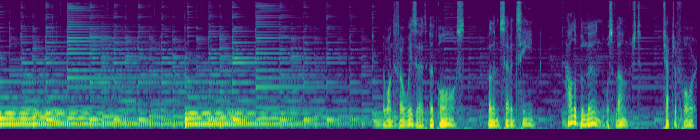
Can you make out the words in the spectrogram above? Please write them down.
The Wonderful Wizard of Oz, Volume 17 How the Balloon Was Launched, Chapter 4.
